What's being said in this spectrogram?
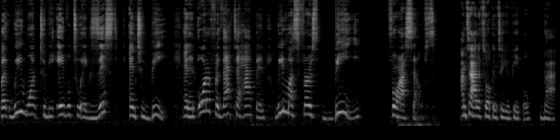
but we want to be able to exist and to be. And in order for that to happen, we must first be for ourselves. I'm tired of talking to you people. Bye.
